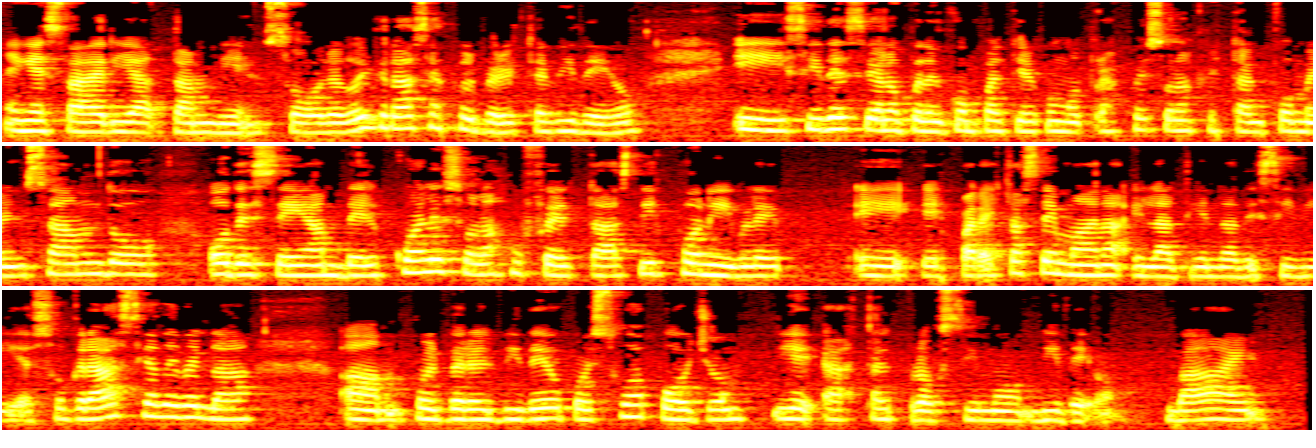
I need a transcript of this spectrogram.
en esa área también. Solo le doy gracias por ver este video y si desean lo pueden compartir con otras personas que están comenzando o desean ver cuáles son las ofertas disponibles eh, eh, para esta semana en la tienda de CVS. gracias de verdad um, por ver el video, por su apoyo y hasta el próximo video. Bye.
